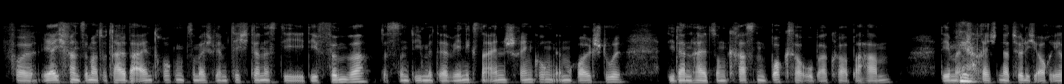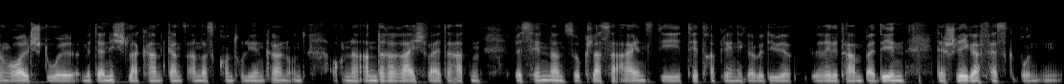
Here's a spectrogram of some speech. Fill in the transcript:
Voll. Ja, ich fand es immer total beeindruckend, zum Beispiel im Tischtennis die, die Fünfer, das sind die mit der wenigsten Einschränkungen im Rollstuhl, die dann halt so einen krassen Boxeroberkörper haben dementsprechend ja. natürlich auch ihren Rollstuhl mit der Nichtschlaghand ganz anders kontrollieren können und auch eine andere Reichweite hatten, bis hin dann zur Klasse 1, die Tetrapleniker, über die wir geredet haben, bei denen der Schläger festgebunden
